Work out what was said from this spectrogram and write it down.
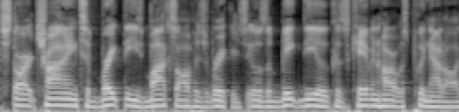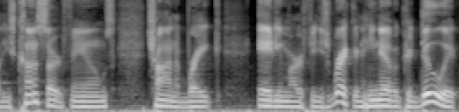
started trying to break these box office records, it was a big deal because Kevin Hart was putting out all these concert films trying to break Eddie Murphy's record. He never could do it.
